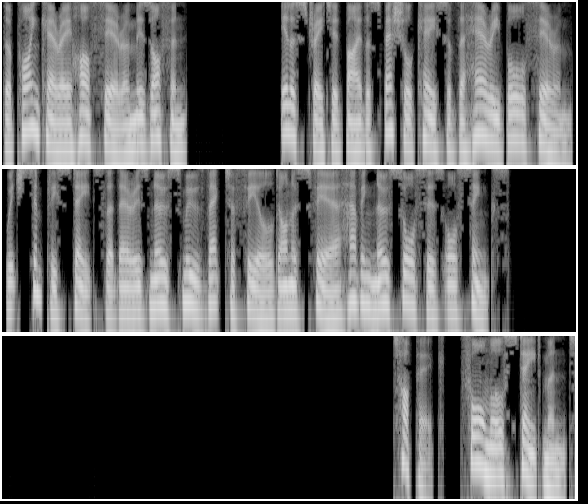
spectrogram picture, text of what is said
The Poincare-Hopf theorem is often, illustrated by the special case of the hairy ball theorem, which simply states that there is no smooth vector field on a sphere having no sources or sinks. Formal statement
